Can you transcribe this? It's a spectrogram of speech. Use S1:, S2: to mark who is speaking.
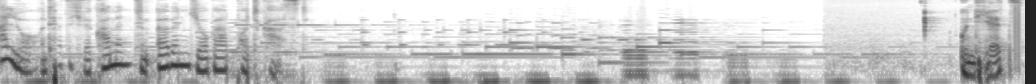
S1: Hallo und herzlich willkommen zum Urban Yoga Podcast. Und jetzt?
